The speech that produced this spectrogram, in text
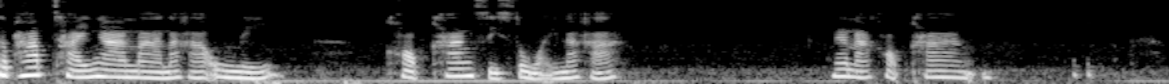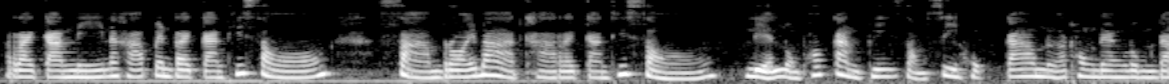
สภาพใช้งานมานะคะ องค์นี้ ขอบข้างสีสวยนะคะเนี่ยนะขอบข้าง รายการนี้นะคะเป็นรายการที่สอง300 บาทค่ะ รายการที่สองเหรียญหลวงพ่อกันปี2469 เนื้อทองแดงลมด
